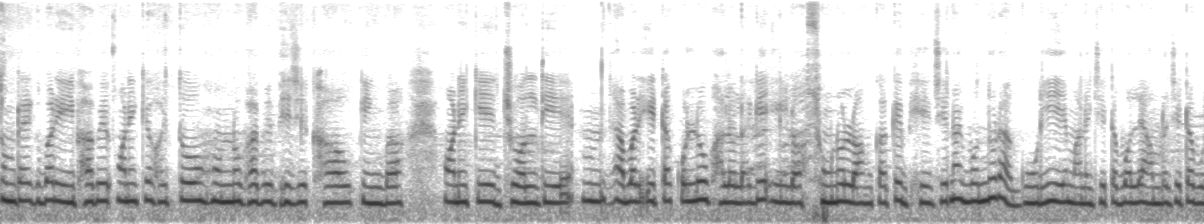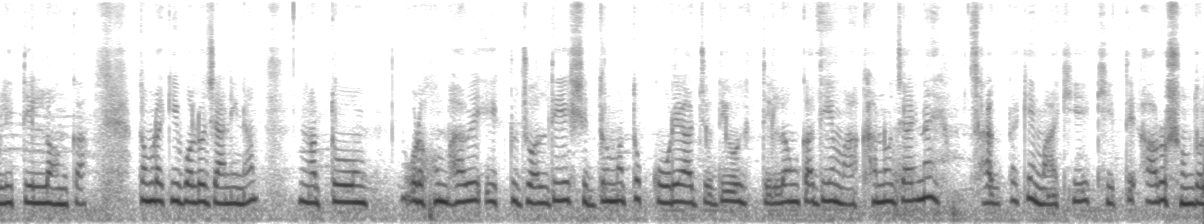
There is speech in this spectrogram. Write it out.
তোমরা একবার এইভাবে অনেকে হয়তো অন্যভাবে ভেজে খাও কিংবা অনেকে জল দিয়ে আবার এটা করলেও ভালো লাগে। এই শুকনো লঙ্কাকে ভেজে নয় বন্ধুরা গুঁড়িয়ে মানে যেটা বলে আমরা যেটা বলি তেল লঙ্কা, তোমরা কি বলো জানি না। তো ওরকমভাবে একটু জল দিয়ে সিদ্ধর মতো করে, আর যদি ওই তেল লঙ্কা দিয়ে মাখানো যায় না, শাকটাকে মাখিয়ে খেতে আরও সুন্দর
